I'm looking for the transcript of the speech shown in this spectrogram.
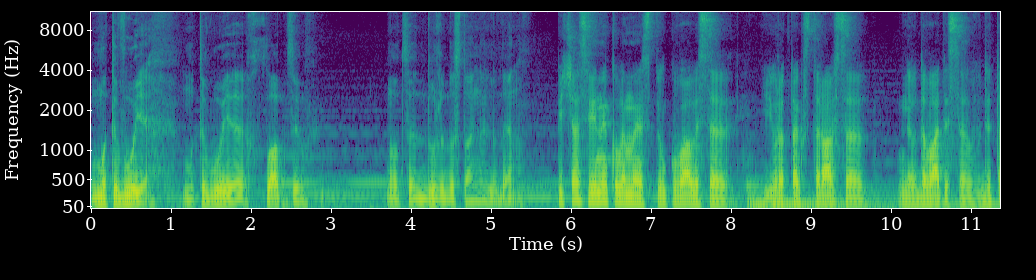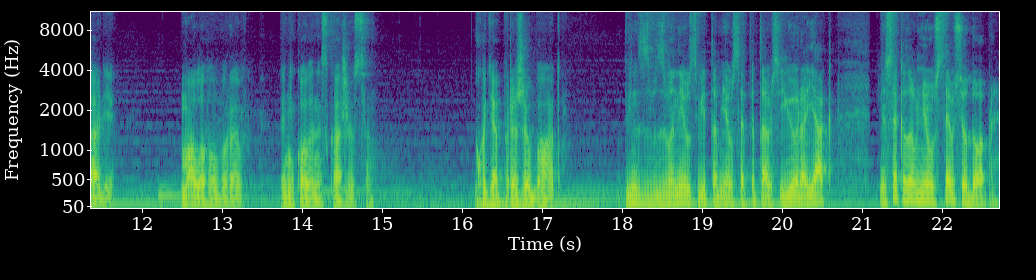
мотивує, мотивує хлопців. Ну, це дуже достойна людина. Під час війни, коли ми спілкувалися, Юра так старався не вдаватися в деталі. Мало говорив, та ніколи не скаржився. Хоча пережив багато. Він дз- дзвонив звідти, я все питався, Юра, як? Він все казав, в нього все, все добре.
